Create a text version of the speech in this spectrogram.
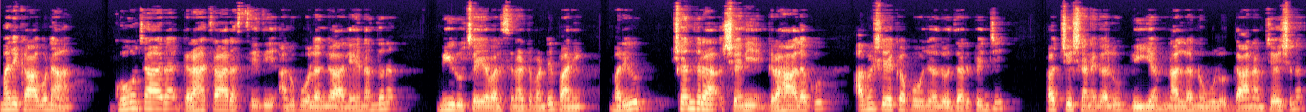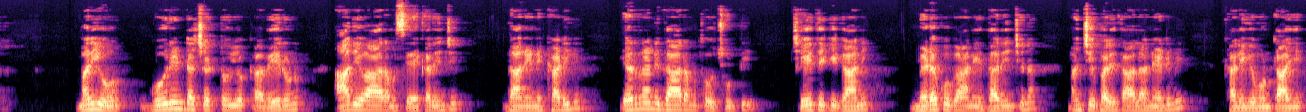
మరి కావున గోచార గ్రహచార స్థితి అనుకూలంగా లేనందున మీరు చేయవలసినటువంటి పని మరియు చంద్ర శని గ్రహాలకు అభిషేక పూజలు జరిపించి పచ్చి శనగలు బియ్యం నల్ల నువ్వులు దానం చేసిన మరియు గోరింట చెట్టు యొక్క వేరును ఆదివారం సేకరించి దానిని కడిగి ఎర్రని దారంతో చుట్టి చేతికి కానీ మెడకు కానీ ధరించిన మంచి ఫలితాలు అనేటివి కలిగి ఉంటాయి.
